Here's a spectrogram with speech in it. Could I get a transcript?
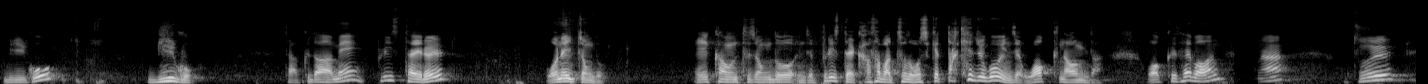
밀고, 밀고. 자, 그 다음에 프리스타일을 원에잇 정도. A 카운트 정도 이제 프리스타일 가사 맞춰서 멋있게 딱 해주고 이제 워크 나옵니다. 워크 세 번. 하나, 둘,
